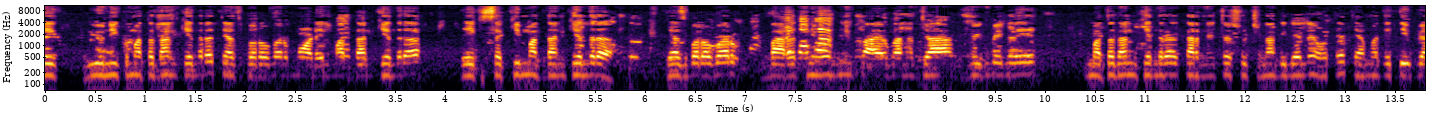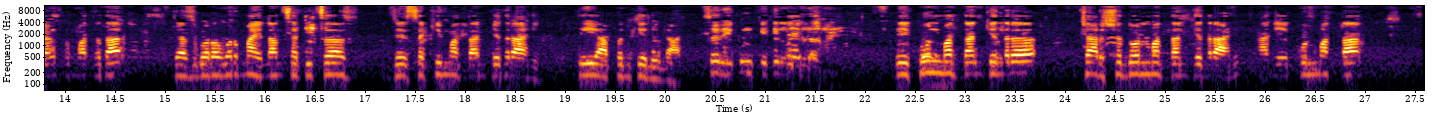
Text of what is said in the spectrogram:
एक युनिक मतदान केंद्र त्याचबरोबर मॉडेल मतदान केंद्र एक सखी मतदान केंद्र त्याचबरोबर भारत निवडणूक आयोगानं ज्या वेगवेगळे मतदान केंद्र करण्याच्या सूचना दिलेल्या होत्या त्यामध्ये दिव्यांग मतदार त्याचबरोबर महिलांसाठीचं जे सखी मतदान केंद्र आहे ते आपण केलेलं आहे. सर एकूण किती मतदान आहे? एकूण मतदान केंद्र चारशे दोन मतदान केंद्र आहेत आणि एकूण मतदान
